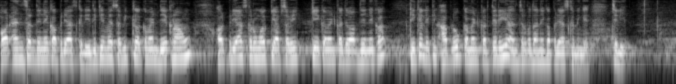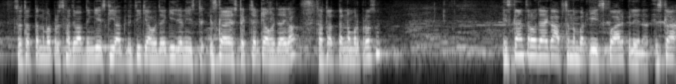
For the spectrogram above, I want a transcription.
और आंसर देने का प्रयास करिए। देखिए, मैं सभी का कमेंट देख रहा हूँ और प्रयास करूँगा कि आप सभी के कमेंट का जवाब देने का, ठीक है? लेकिन आप लोग कमेंट करते रहिए आंसर बताने का प्रयास करेंगे। चलिए, सतहत्तर नंबर प्रश्न का जवाब देंगे। इसकी आकृति क्या हो जाएगी? यानी इसका स्ट्रक्चर क्या हो जाएगा? सतहत्तर नंबर प्रश्न। इसका आंसर हो जाएगा option number A square planar इसका,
